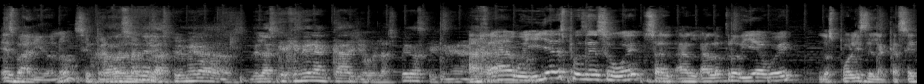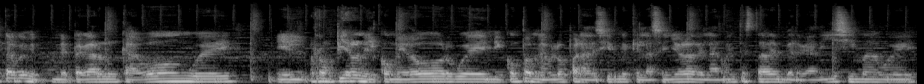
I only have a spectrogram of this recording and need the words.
es válido, ¿no? Se perdona. son de las primeras, de las que generan callo, de las pedas que generan Ajá, güey. Y ya después de eso, güey, pues al, al- al otro día, güey, los polis de la caseta, güey, me, me pegaron un cagón, güey. El, rompieron el comedor, güey. Mi compa me habló para decirme que la señora de la renta estaba envergadísima, güey.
